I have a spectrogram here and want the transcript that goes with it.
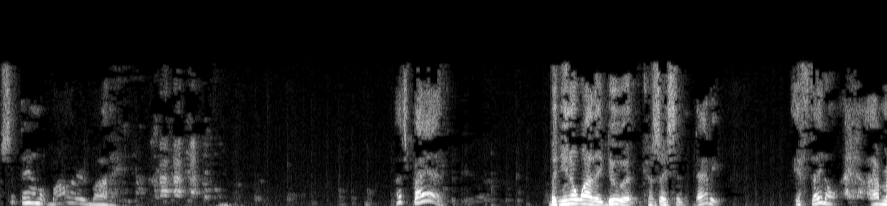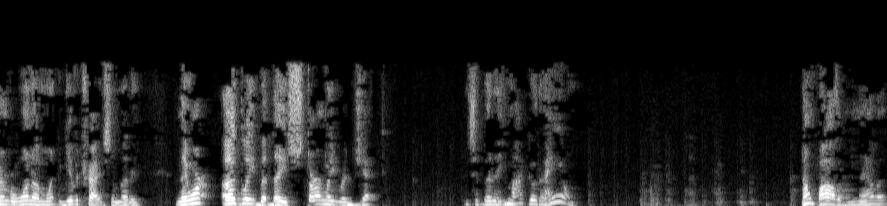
sit down, don't bother everybody. That's bad. But you know why they do it? Because they said, Daddy, if they don't, I remember one of them went to give a tract to somebody and they weren't ugly, but they sternly rejected. He said, but he might go to hell. Don't bother them now.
